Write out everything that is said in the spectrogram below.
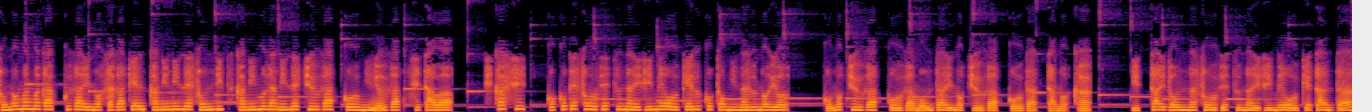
そのまま学区外の佐賀県上峰村立上村峰中学校に入学したわ。しかし、ここで壮絶ないじめを受けることになるのよ。この中学校が問題の中学校だったのか。一体どんな壮絶ないじめを受けたんだ？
